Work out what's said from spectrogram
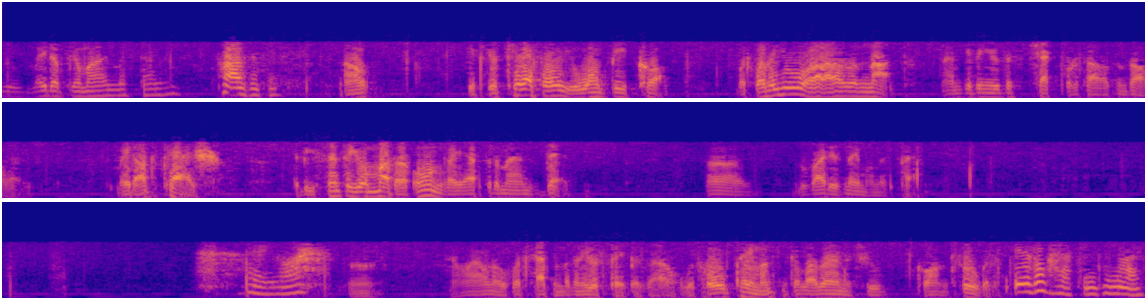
You made up your mind, Miss Tanner? Positive. Now, if you're careful, you won't be caught. But whether you are or not, I'm giving you this check for a thousand dollars. Made out of cash. To be sent to your mother only after the man's dead. Uh, write his name on this pad. There you are. Hmm. Now, I don't know what's happened to the newspapers. I'll withhold payment until I learn that you've gone through with it. It'll happen tonight.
